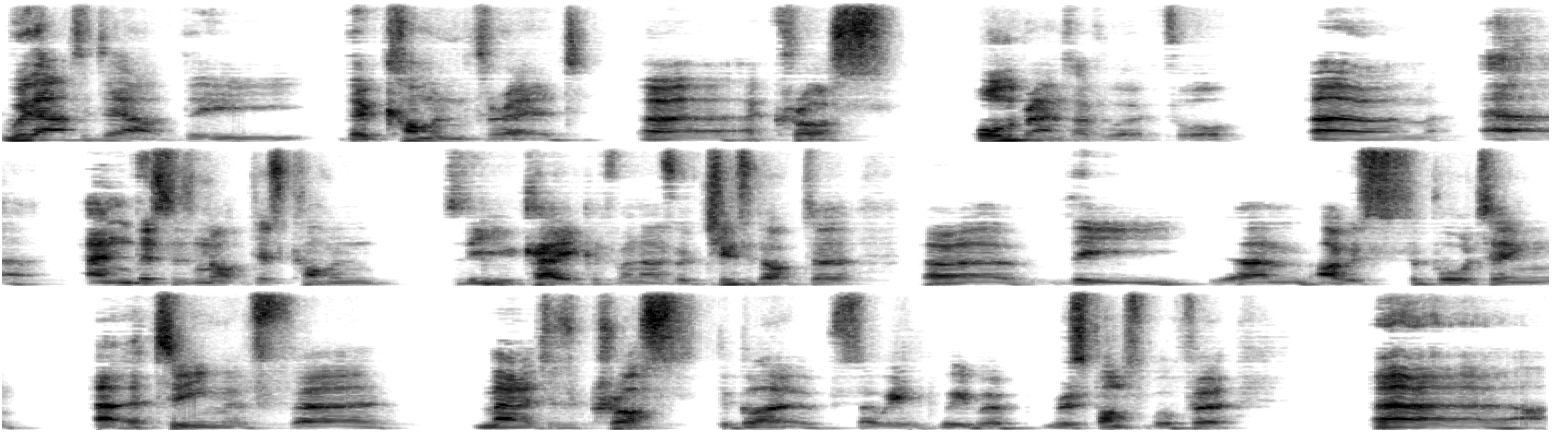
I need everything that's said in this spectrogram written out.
without a doubt, the the common thread uh, across all the brands I've worked for, um, uh, and this is not just common to the UK, because when I was with Tutor Doctor, uh, the um, I was supporting a, a team of uh, managers across the globe, so we we were responsible for uh,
